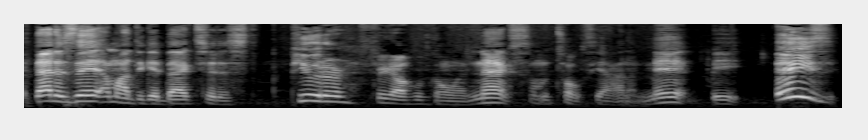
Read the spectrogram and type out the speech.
But that is it. I'm about to get back to this computer, figure out who's going next. I'm going to talk to y'all in a minute. Be easy.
